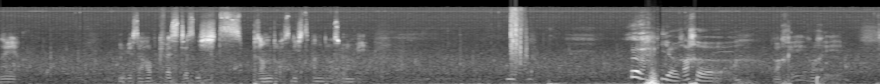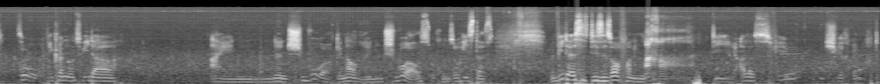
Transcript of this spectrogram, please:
Naja. Irgendwie ist der Hauptquest jetzt nichts Besonderes, nichts anderes irgendwie. Hier, Rache. Rache, Rache. So, wir können uns wieder einen Schwur, genau, einen Schwur aussuchen, so hieß das. Und wieder ist es die Saison von Macher, die alles viel schwieriger macht.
